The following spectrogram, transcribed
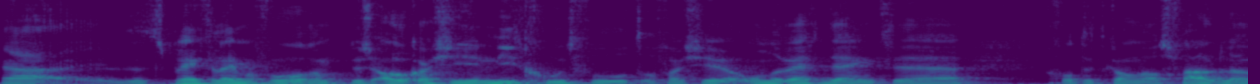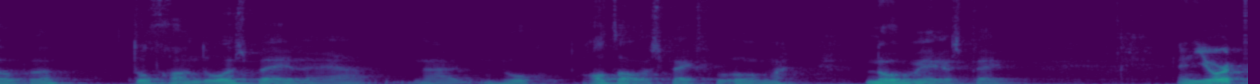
ja, dat spreekt alleen maar voor hem. Dus ook als je je niet goed voelt of als je onderweg denkt... eh, God, dit kan wel eens fout lopen. Toch gewoon doorspelen. Ja, nou, nog, had al respect voor hem, maar nog meer respect. En Jort,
